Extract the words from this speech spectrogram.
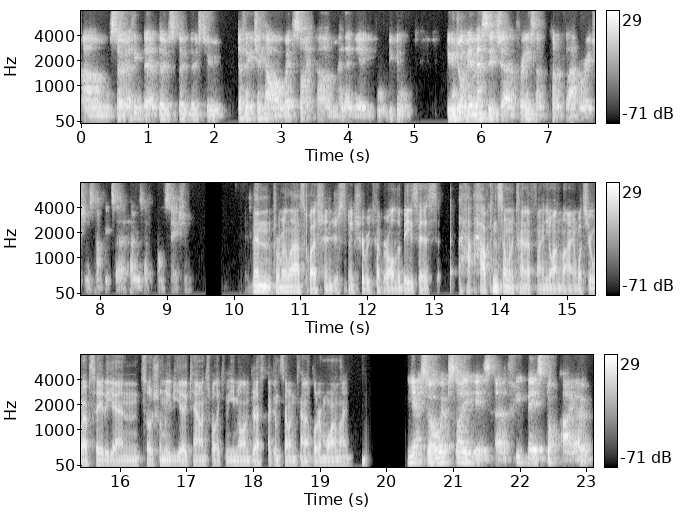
Um, so I think that those those two definitely check out our website, um, and then yeah, you can you can you can drop me a message uh, for any kind of collaborations. Happy to happy to have a conversation. Then for my last question, just to make sure we cover all the bases, how, how, can someone kind of find you online? What's your website again? Social media accounts or like an email address? How can someone kind of learn more online? Yeah, so our website is uh, fleetbase.io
